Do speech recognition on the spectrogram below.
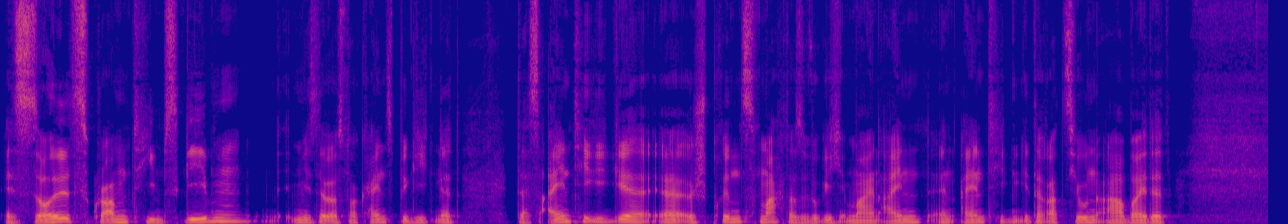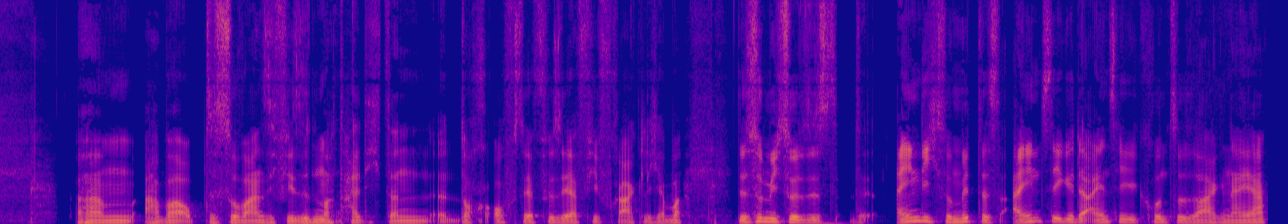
Es soll Scrum-Teams geben, mir selber ist noch keins begegnet, das eintägige äh, Sprints macht, also wirklich immer in, ein, in eintägigen Iterationen arbeitet. Ähm, aber ob das so wahnsinnig viel Sinn macht, halte ich dann äh, doch auch sehr für sehr viel fraglich. Aber das ist für mich so, das ist eigentlich somit das einzige, der einzige Grund zu sagen, naja,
